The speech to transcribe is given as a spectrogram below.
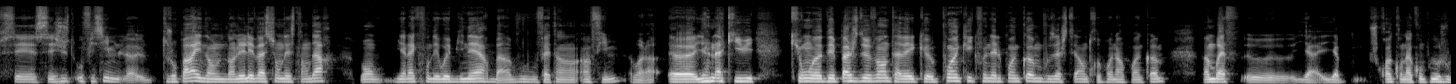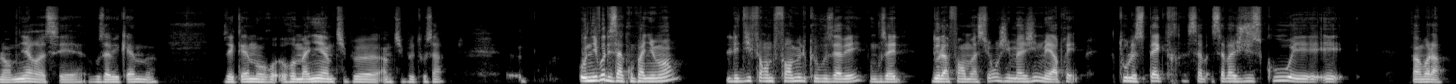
c'est, c'est juste oufissime. Toujours pareil, dans, dans l'élévation des standards, Bon, il y en a qui font des webinaires, ben vous vous faites un, film, voilà. Il y en a qui qui ont des pages de vente avec .clickfunnel.com, vous achetez entrepreneur.com. Enfin bref, il y a, y a, je crois qu'on a compris où je voulais en venir. C'est, vous avez quand même, vous avez quand même remanié un petit peu, tout ça. Au niveau des accompagnements, les différentes formules que vous avez, donc vous avez de la formation, j'imagine, mais après tout le spectre, ça, va jusqu'où et, enfin voilà,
